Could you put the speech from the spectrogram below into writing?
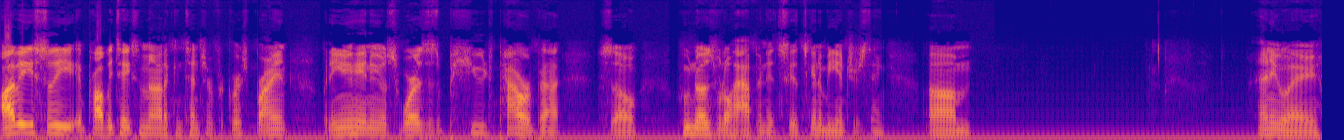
Obviously, it probably takes them out of contention for Kris Bryant, but Eugenio Suarez is a huge power bat, so who knows what'll happen? It's it's going to be interesting. Um, anyway,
